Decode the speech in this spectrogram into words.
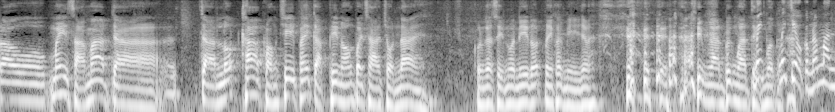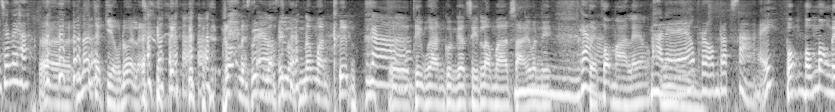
เราไม่สามารถจะจะลดค่าครองชีพให้กับพี่น้องประชาชนได้ คุณกสินวันนี้รถไม่ค่อยมีใช่ไหม ทีมงานเพิ่งมาถึงไม่เมื่อไม่เกี่ยวกับน้ำมันใช่ไหมคะ เอ่อน่าจะเกี่ยวด้วยแหละ รถเลยวิ่งน้อยลงน้ำมันขึ้นค่ะเออทีมงานคุณกสินเรามาสายวันนี้ ค่ะ แต่ก็มาแล้วมาแล้วพร้อมรับสาย ผมผมมองใน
